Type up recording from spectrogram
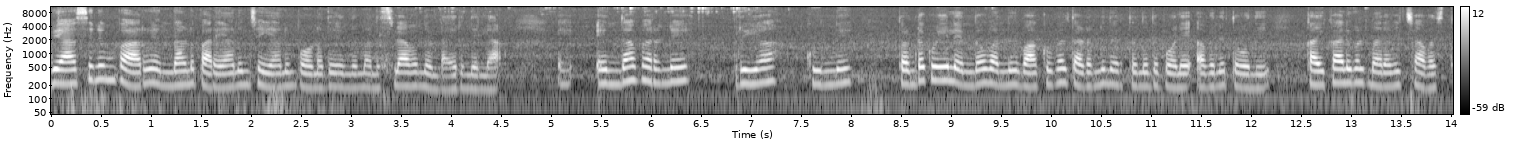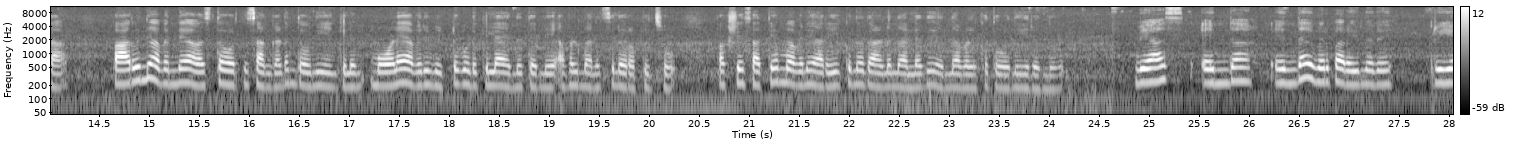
വ്യാസിനും പാറു എന്താണ് പറയാനും ചെയ്യാനും പോണത് എന്ന് മനസ്സിലാവുന്നുണ്ടായിരുന്നില്ല. "എന്താ പറഞ്ഞേ? പ്രിയ, കുഞ്ഞ്? " തൊണ്ടക്കുഴിയിൽ എന്തോ വന്ന് വാക്കുകൾ തടഞ്ഞു നിർത്തുന്നത് പോലെ അവന് തോന്നി. കൈകാലുകൾ മരവിച്ച അവസ്ഥ. പാറുവിന് അവന്റെ അവസ്ഥ ഓർത്ത് സങ്കടം തോന്നിയെങ്കിലും മോളെ അവന് വിട്ടുകൊടുക്കില്ല എന്ന് തന്നെ അവൾ മനസ്സിലുറപ്പിച്ചു. പക്ഷേ സത്യം അവനെ അറിയിക്കുന്നതാണ് നല്ലത് എന്ന് അവൾക്ക് തോന്നിയിരുന്നു. "വ്യാസ്, എന്താ എന്താ ഇവർ പറയുന്നത്? പ്രിയ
